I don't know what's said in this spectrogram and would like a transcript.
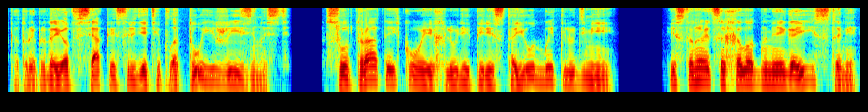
который придает всякой среде теплоту и жизненность. С утратой коих люди перестают быть людьми и становятся холодными эгоистами,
